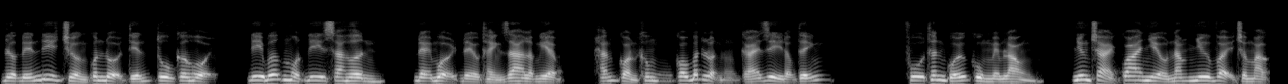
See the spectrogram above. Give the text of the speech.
được đến đi trường quân đội tiến tu cơ hội, đi bước một đi xa hơn, đệ muội đều thành ra lập nghiệp, hắn còn không có bất luận cái gì động tĩnh. Phụ thân cuối cùng mềm lòng, nhưng trải qua nhiều năm như vậy trầm mặc,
